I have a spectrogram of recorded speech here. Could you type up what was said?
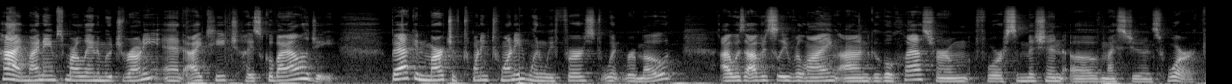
Hi, my name's Marlana Mucciarone, and I teach high school biology. Back in March of 2020, when we first went remote, I was obviously relying on Google Classroom for submission of my students' work,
